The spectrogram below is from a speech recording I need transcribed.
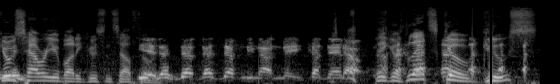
Goose, how are you, buddy? Goose in South Philly. Yeah, that's that, that's definitely not me. Cut that out. he goes, "Let's go, Goose."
